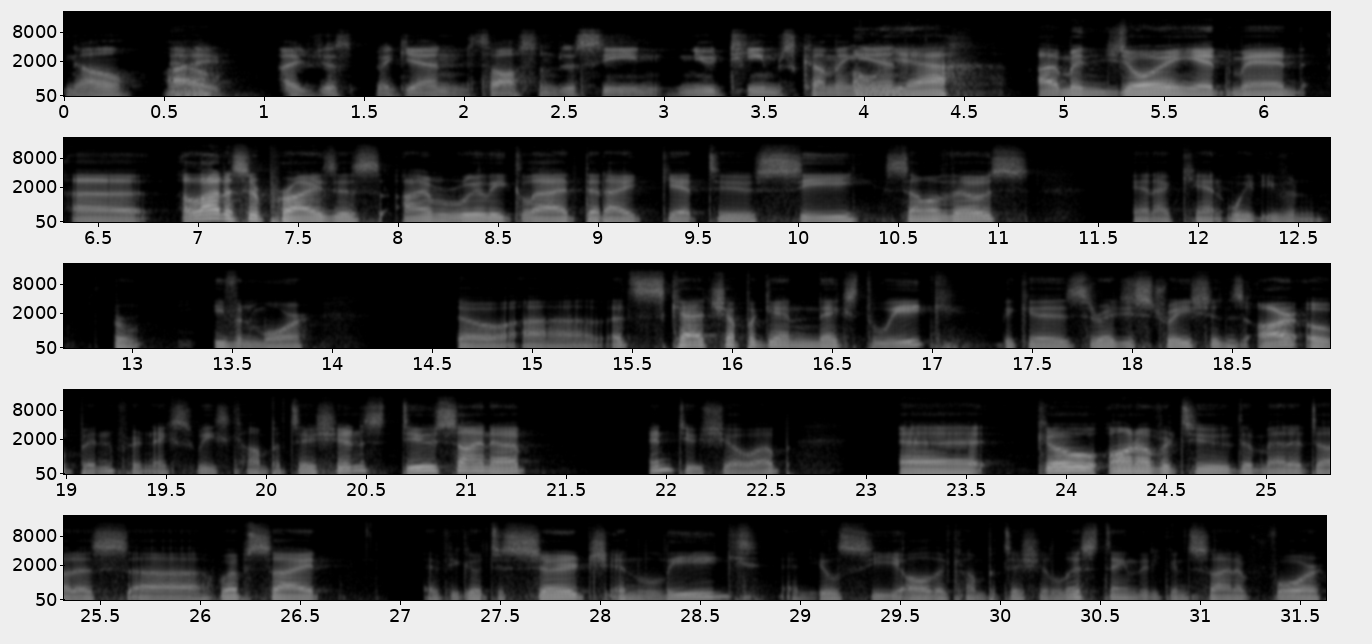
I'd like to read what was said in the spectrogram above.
No, No? I I just again, it's awesome to see new teams coming Oh in. yeah, I'm enjoying it, man. Uh, a lot of surprises. I'm really glad that I get to see some of those, and I can't wait even for even more. So uh, let's catch up again next week because registrations are open for next week's competitions. Do sign up and do show up. Uh, go on over to the Metadatas uh, website. If you go to search and leagues, and you'll see all the competition listing that you can sign up for.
